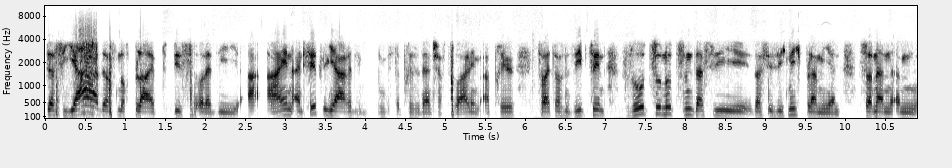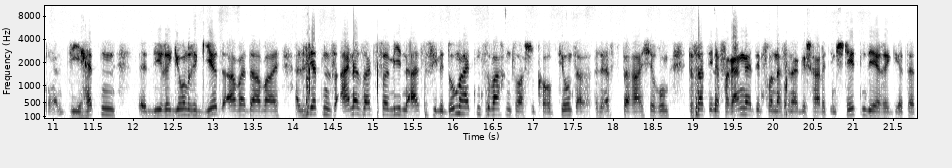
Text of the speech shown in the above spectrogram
das Jahr, das noch bleibt, bis oder die ein, ein Vierteljahre die Ministerpräsidentschaftswahl im April 2017 so zu nutzen, dass sie, dass sie sich nicht blamieren, sondern ähm, die hätten äh, die Region regiert, aber dabei, also sie hätten es einerseits vermieden, allzu viele Dummheiten zu machen, zum Beispiel Korruptions- Selbstbereicherung. Das hat in der Vergangenheit dem Front National geschadet, in Städten, die er regiert hat,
